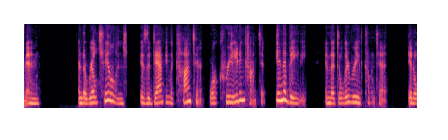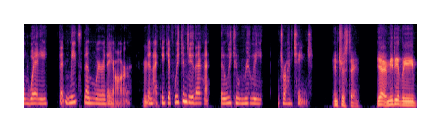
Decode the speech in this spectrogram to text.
Mm-hmm. And and the real challenge is adapting the content or creating content, innovating in the delivery of content in a way that meets them where they are. Mm-hmm. And I think if we can do that, then we can really drive change. Interesting. Yeah, immediately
